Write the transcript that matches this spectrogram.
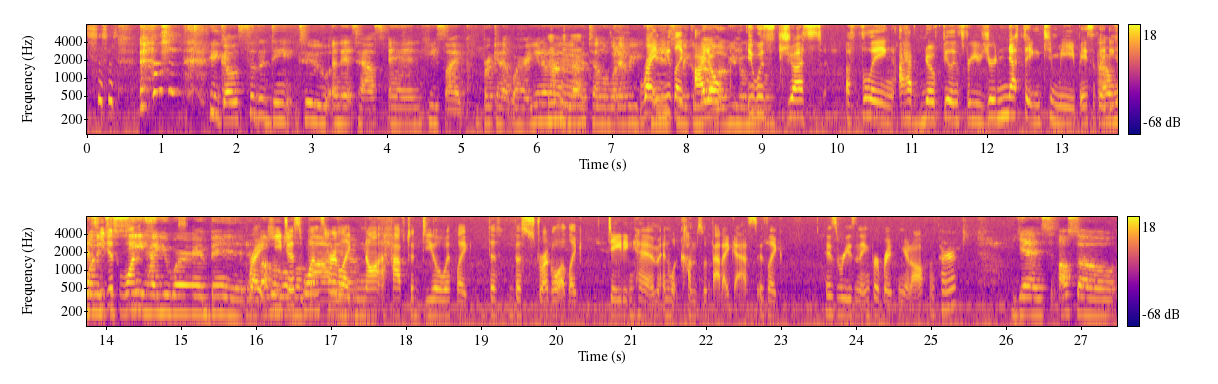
he goes to the dean to Annette's house and he's like breaking up with her. You know how you gotta tell him whatever you Mm-hmm. Right, can and he's like, I don't. love you no it was just a fling. I have no feelings for you. You're nothing to me, basically, I because he just to wants. see how you were in bed. right, blah, blah, he blah, just wants her to like not have to deal with like the the struggle of like dating him and what comes with that. I guess is like his reasoning for breaking it off with her. Yes. Also,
